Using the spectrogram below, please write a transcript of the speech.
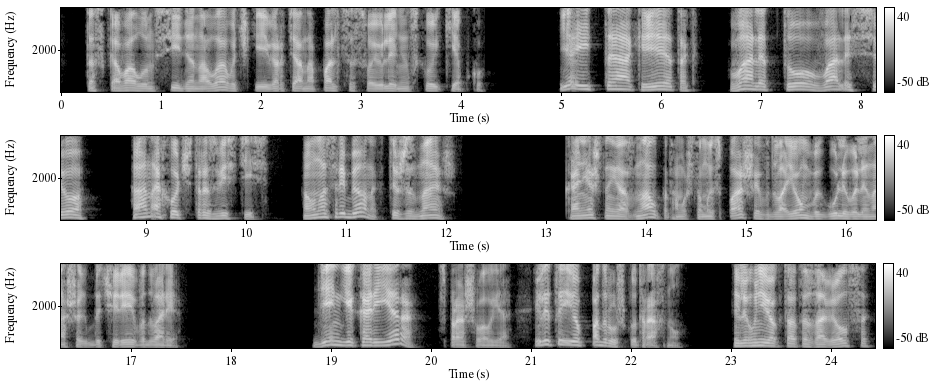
— тосковал он, сидя на лавочке и вертя на пальце свою ленинскую кепку. «Я и так, и этак. Валя то, Валя сё. Она хочет развестись. А у нас ребенок, ты же знаешь». Конечно, я знал, потому что мы с Пашей вдвоем выгуливали наших дочерей во дворе. «Деньги карьера?» — спрашивал я. «Или ты ее подружку трахнул? Или у нее кто-то завелся?»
